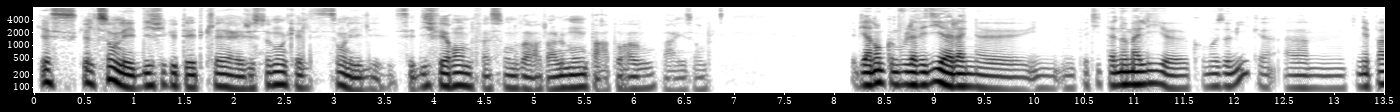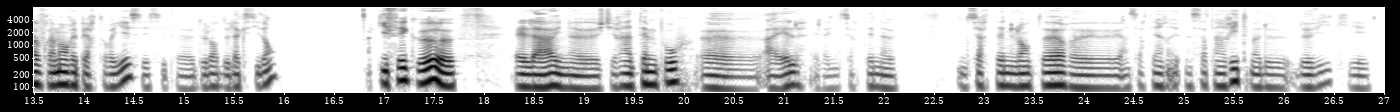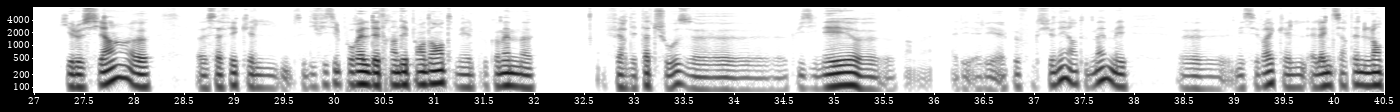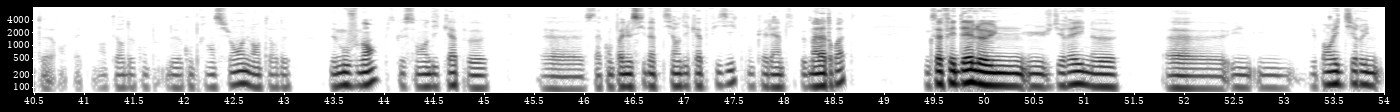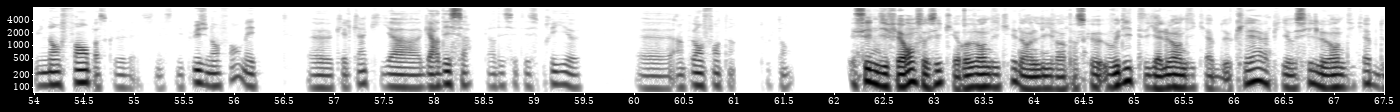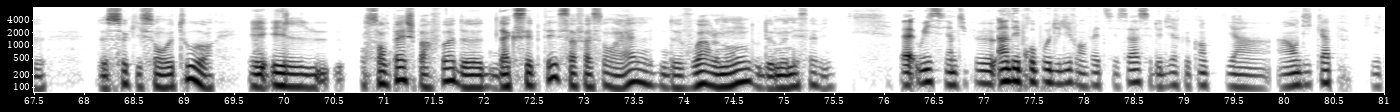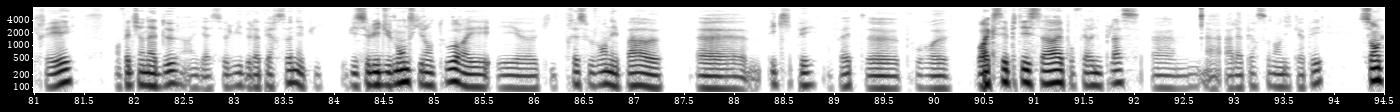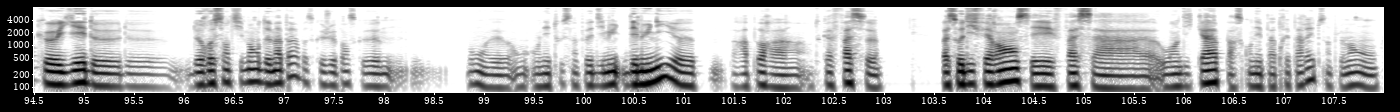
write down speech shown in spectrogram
Quelles sont les difficultés de Claire et justement quelles sont ces différentes façons de voir, le monde par rapport à vous, par exemple? Eh bien donc, comme vous l'avez dit, elle a une, petite anomalie euh, chromosomique euh, qui n'est pas vraiment répertoriée, c'est euh, de l'ordre de l'accident, qui fait que elle a une, je dirais, un tempo à elle. Elle a une certaine, une certaine lenteur, un certain, un certain rythme de, de vie qui est, qui est le sien. Euh, ça fait qu'elle, c'est difficile pour elle d'être indépendante, mais elle peut quand même euh, faire des tas de choses, euh, cuisiner. enfin, elle, elle, est- elle peut fonctionner hein, tout de même, mais mais c'est vrai qu'elle elle a une certaine lenteur, en fait, une lenteur de, comp- de compréhension, une lenteur de, de mouvement, puisque son handicap s'accompagne aussi d'un petit handicap physique, donc elle est un petit peu maladroite. Donc ça fait d'elle, une, je dirais, une, une, une j'ai pas envie de dire une, enfant, parce que ce n'est- plus une enfant, mais quelqu'un qui a gardé ça, gardé cet esprit euh, euh, un peu enfantin tout le temps. Et c'est une différence aussi qui est revendiquée dans le livre, hein, parce que vous dites il y a le handicap de Claire, et puis il y a aussi le handicap de, de ceux qui sont autour. Et, et on s'empêche parfois d'accepter sa façon à elle de voir le monde ou de mener sa vie. Bah oui, c'est un petit peu un des propos du livre en fait, c'est ça, c'est de dire que quand il y a un, handicap qui est créé, en fait il y en a deux, hein. il y a celui de la personne et puis et puis celui du monde qui l'entoure et, euh, qui très souvent n'est pas euh, euh, équipé en fait euh, pour euh, pour accepter ça et pour faire une place euh, à, la personne handicapée, sans qu'il y ait de, de ressentiment de ma part parce que je pense que bon, euh, on, on est tous un peu dému- démunis euh, par rapport à, en tout cas face euh, face aux différences et face à, au handicap parce qu'on n'est pas préparé tout simplement. On,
